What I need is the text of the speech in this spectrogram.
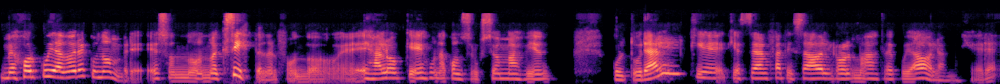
mejor cuidadora que un hombre. Eso no, no existe en el fondo. Es algo que es una construcción más bien cultural que, que se ha enfatizado el rol más de cuidado de las mujeres,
